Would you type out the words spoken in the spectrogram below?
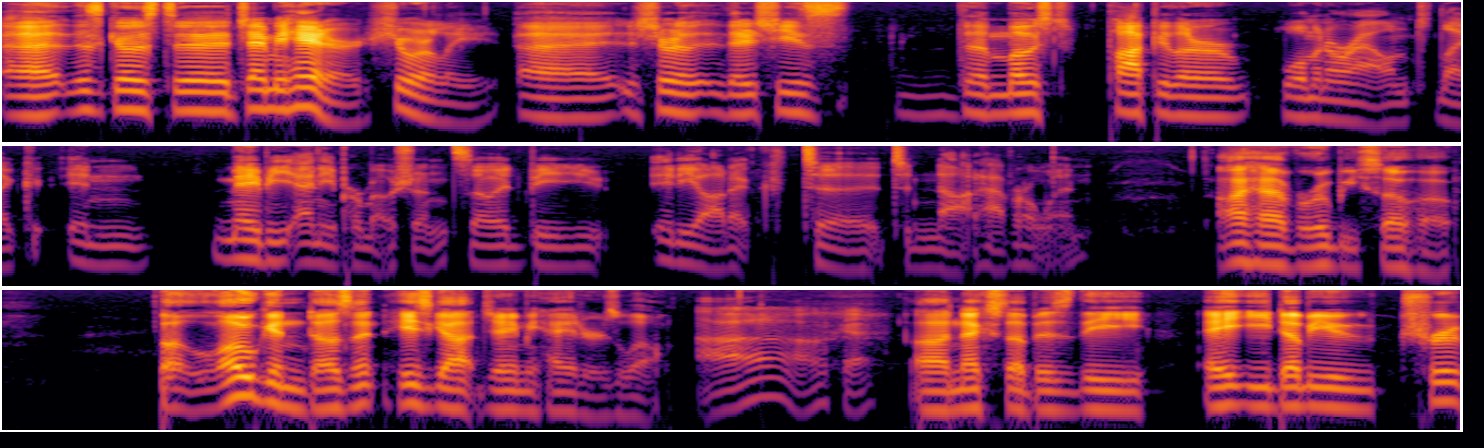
uh, this goes to Jamie Hayter, surely. Uh, surely there, she's the most popular woman around, like in maybe any promotion. So it'd be idiotic to to not have her win. I have Ruby Soho. But Logan doesn't. He's got Jamie Hayter as well. Oh, okay. Uh, next up is the AEW tri-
